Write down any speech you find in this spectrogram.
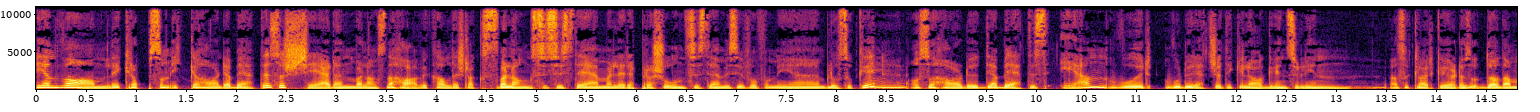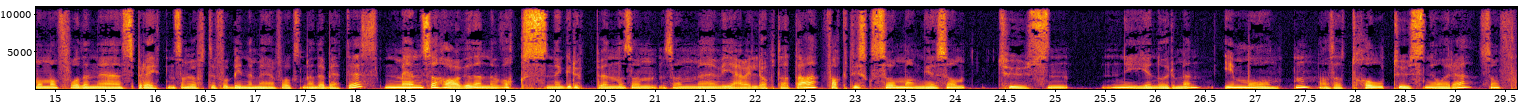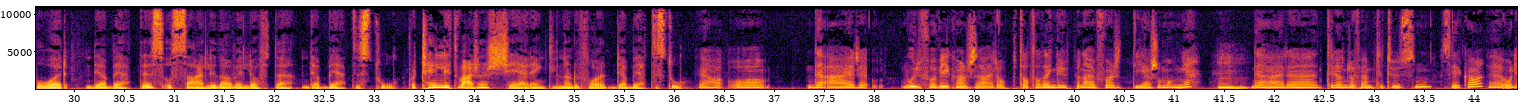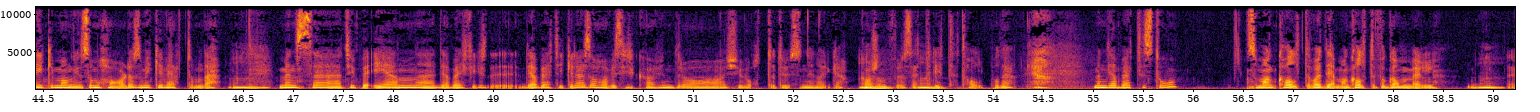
i en vanlig kropp som ikke har diabetes, så skjer den balansen. Da har vi kall det et slags balansesystem eller reparasjonssystem hvis vi får for mye blodsukker. Mm. Og så har du diabetes 1, hvor, hvor du rett og slett ikke lager insulin. Altså klarer ikke å gjøre det. Da, da må man få denne sprøyten som vi ofte forbinder med folk som har diabetes. Men så har vi jo denne voksne gruppen som, som eh, vi er veldig opptatt av. Faktisk så mange som 1000 nye nordmenn i måneden, altså 12 000 i året, som får diabetes, og særlig da veldig ofte diabetes 2. Fortell litt hva som skjer egentlig når du får diabetes 2? Ja, og det er hvorfor vi kanskje er opptatt av den gruppen, er for at de er så mange. Mm. Det er eh, 350 000 ca., eh, og like mange som har det, som ikke vet om det. Mm. Mens eh, type 1 diabetik diabetikere, så har vi ca. 128 000 i Norge. Bare sånn for å sette litt tall på det. Men diabetes 2, som man kalte, var det man kalte for gammel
